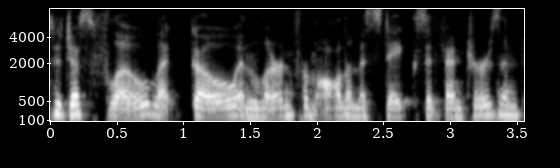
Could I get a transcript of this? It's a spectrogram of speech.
to just flow, let go, and learn from all the mistakes, adventures, and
